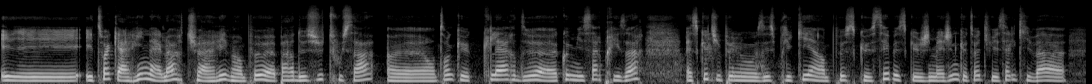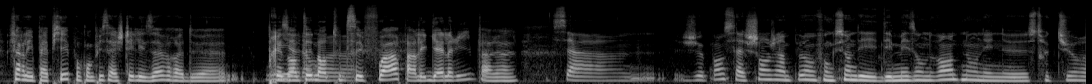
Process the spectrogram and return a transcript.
Et, toi, Karine, alors, tu arrives un peu euh, par-dessus tout ça euh, en tant que Claire de euh, commissaire-priseur. Est-ce que tu peux nous expliquer un peu ce que c'est? Parce que j'imagine que toi, tu es celle qui va faire les papiers pour qu'on puisse acheter les œuvres de, présentées dans toutes ces foires, par les galeries, par... Ça, je pense que ça change un peu en fonction des, des, maisons de vente. Nous, on est une structure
